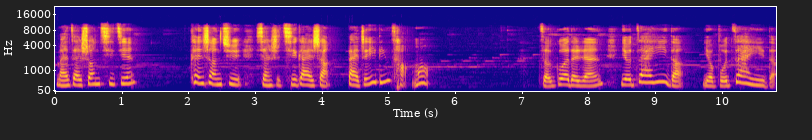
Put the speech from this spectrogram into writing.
埋在双膝间，看上去像是膝盖上摆着一顶草帽。走过的人有在意的，有不在意的。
